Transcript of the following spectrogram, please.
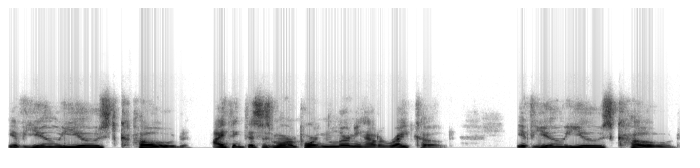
if you used code, I think this is more important than learning how to write code. If you use code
